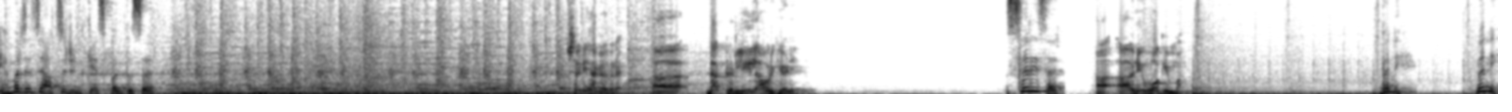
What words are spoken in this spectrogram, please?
ಎಮರ್ಜೆನ್ಸಿ ಆಕ್ಸಿಡೆಂಟ್ ಕೇಸ್ ಬಂತು ಸರ್. ಸರಿ ಹಾಗಾದ್ರೆ ಡಾಕ್ಟರ್ ಲೀಲಾ ಅವ್ರಿಗೆ ಹೇಳಿ. ಸರಿ ಸರ್. ಆ, ಆ, ನೀವು ಹೋಗಿಮ್ಮ. ಬನ್ನಿ ಬನ್ನಿ.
